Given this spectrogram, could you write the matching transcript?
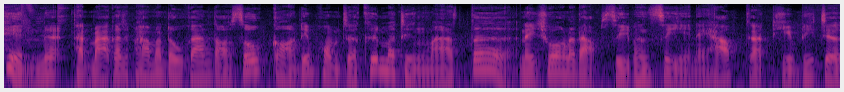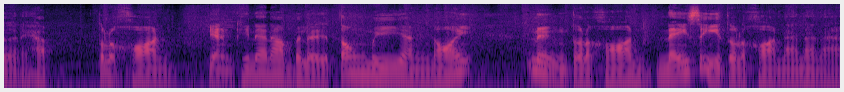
เห็นเนี่ยถัดมาก็จะพามาดูการต่อสู้ก่อนที่ผมจะขึ้นมาถึงมาสเตอร์ ในช่วงระดับ4,400นะครับ กับทีมที่เจอนะครับ ตัวละครอย่างที่แนะนำไปเลยต้องมีอย่างน้อย 1 ตัวละครใน 4 ตัวละครนั้นนะนะ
